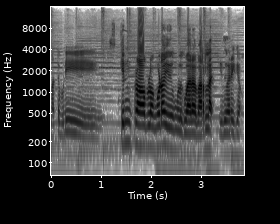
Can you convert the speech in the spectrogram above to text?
மற்றபடி ஸ்கின் ப்ராப்ளம் கூட இவங்களுக்கு வர வரல இது வரைக்கும்.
